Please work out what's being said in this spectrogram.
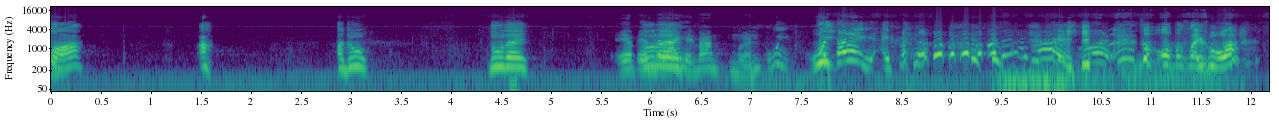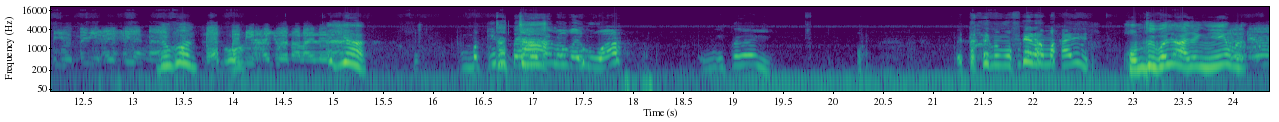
เหรออะอะดู ดูเลย เอ็มเอ็มดูในเลย ไลฟ์เห็นป่ะเหมือน อุ้ยอุ้ยเต้ยไอ้เต้ยไอ้เหี้ยสมองตกใส่หัวยืนไม่มีใครเฟี้ยงนะเดี๋ยวก่อนนบไม่มีใครโยนอะไรเลยไอ้นะ เหี้ย เมื่อกี้จ้าเต้ยจ้านั่งลงใส่หัวอุ้ยไอ้เต้ยไอ้ เต้ยมึงมาเฟี้ยงทำไมผมถือไฟฉายอย่างนี้เดี๋ยวมันเดี๋ยว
